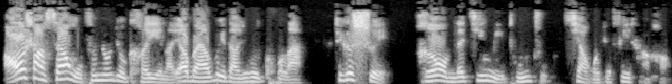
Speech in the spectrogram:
熬上三五分钟就可以了，要不然味道就会苦了。这个水和我们的粳米同煮，效果就非常好。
